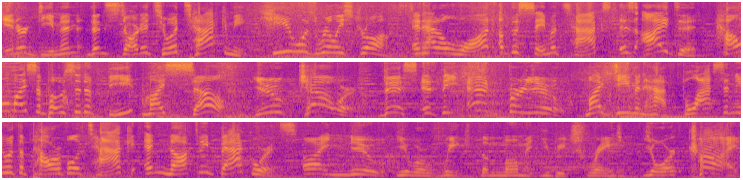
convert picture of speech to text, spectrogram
inner demon then started to attack me. He was really strong and had a lot of the same attacks as I did. How am I supposed to defeat myself? You coward! This is the end for you! My demon half blasted me with a powerful attack and knocked me backwards. I knew you were weak the moment you betrayed your kind.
